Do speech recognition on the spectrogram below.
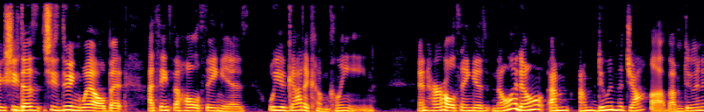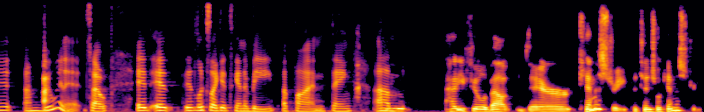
Like she does she's doing well, but I think the whole thing is, well, you gotta come clean. And her whole thing is, no, I don't. I'm I'm doing the job. I'm doing it. I'm doing it. So it it, it looks like it's gonna be a fun thing. Um, How do you feel about their chemistry, potential chemistry?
